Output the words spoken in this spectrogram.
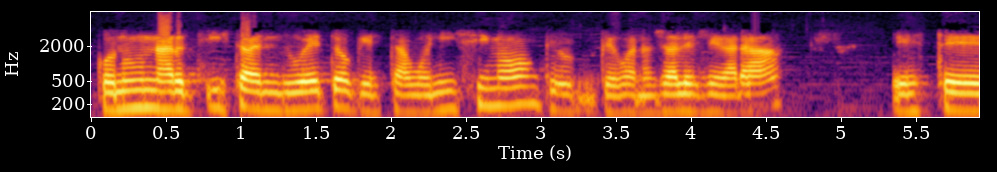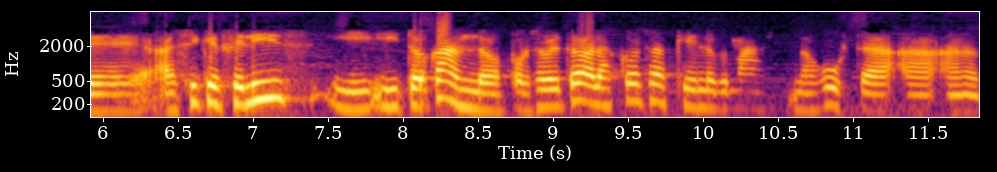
con un artista en dueto que está buenísimo, que, bueno, ya les llegará. Este, así que feliz y, y, tocando, por sobre todas las cosas, que es lo que más nos gusta a,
